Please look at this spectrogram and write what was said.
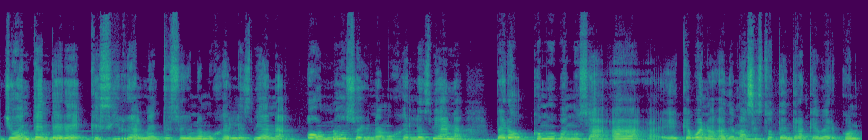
yo entenderé que sí realmente soy una mujer lesbiana o no soy una mujer lesbiana, pero ¿cómo vamos a, eh, que bueno, además esto tendrá que ver con,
